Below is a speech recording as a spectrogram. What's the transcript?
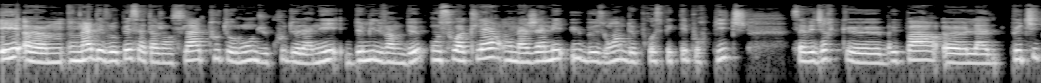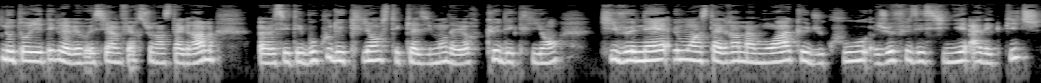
Et euh, on a développé cette agence-là tout au long du coup de l'année 2022. Qu'on soit clair, on n'a jamais eu besoin de prospecter pour pitch. Ça veut dire que de par euh, la petite notoriété que j'avais réussi à me faire sur Instagram, euh, c'était beaucoup de clients, c'était quasiment d'ailleurs que des clients qui venait de mon Instagram à moi que du coup je faisais signer avec Pitch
